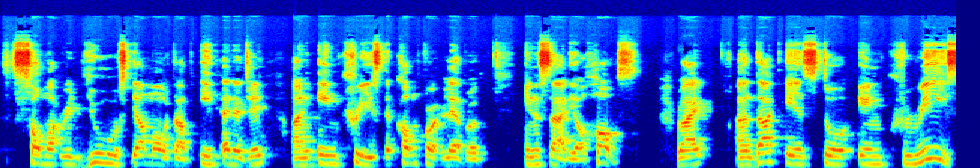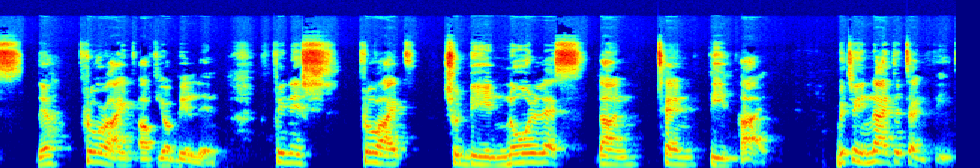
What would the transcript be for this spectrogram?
somewhat reduce the amount of heat energy and increase the comfort level inside your house, right? And that is to increase the height of your building. Finished height should be no less than 10 feet high, between 9 to 10 feet,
